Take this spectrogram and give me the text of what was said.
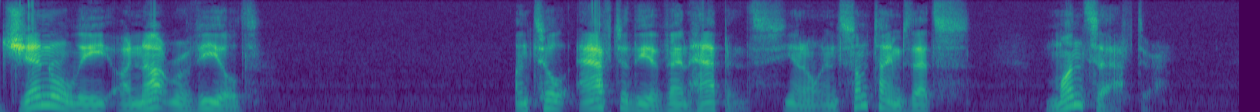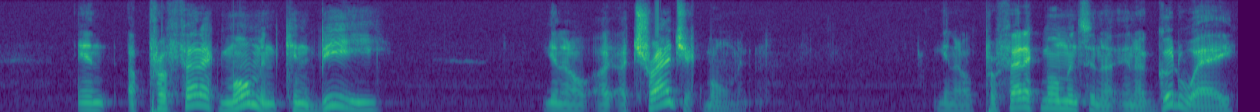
generally are not revealed until after the event happens, you know, and sometimes that's months after. And a prophetic moment can be, you know, a, a tragic moment. You know, prophetic moments in a in a good way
